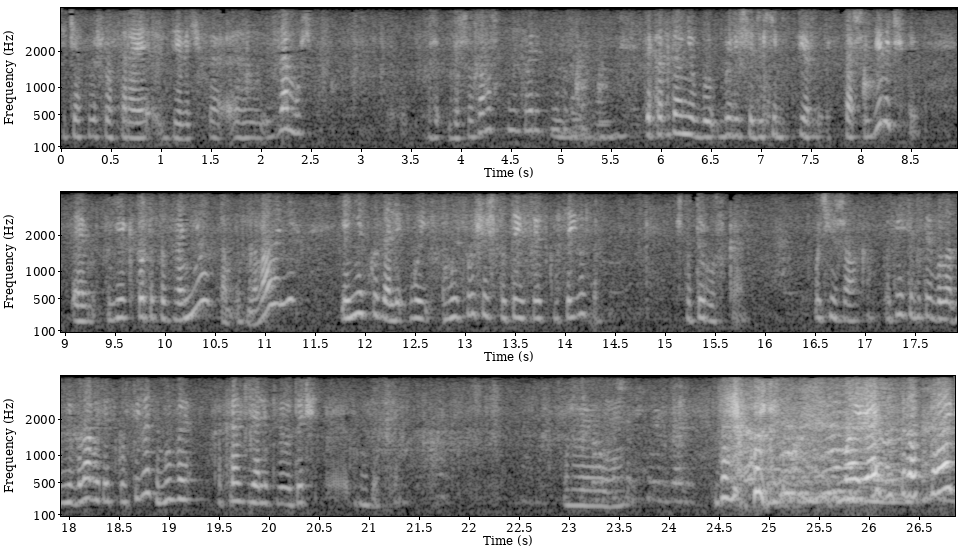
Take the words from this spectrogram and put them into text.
сейчас вышла вторая девочка э, замуж, вышла замуж, как не говорится, не буду. Так когда у нее был- были еще духим с первой, старшей девочкой, э, ей кто-то позвонил, там узнавал о них, и они сказали, ой, мы слышали, что ты из Советского Союза, что ты русская. Очень жалко. Вот если бы ты была, не была в Советском Союзе, мы бы как раз взяли твою дочь э, в невесту. В- да. Моя сестра так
